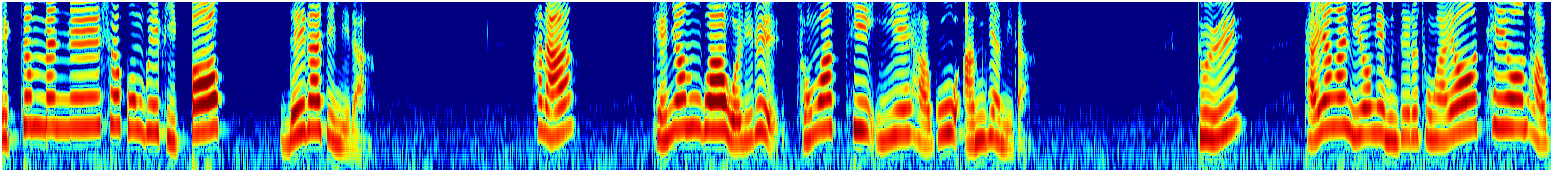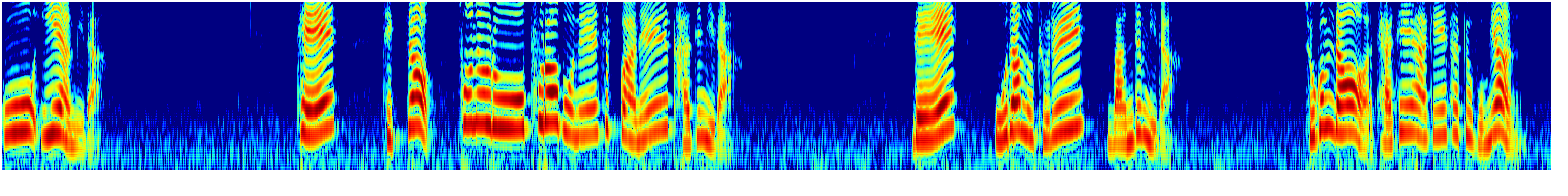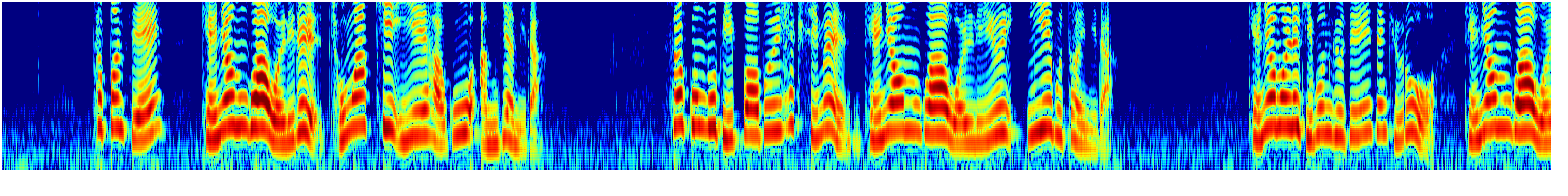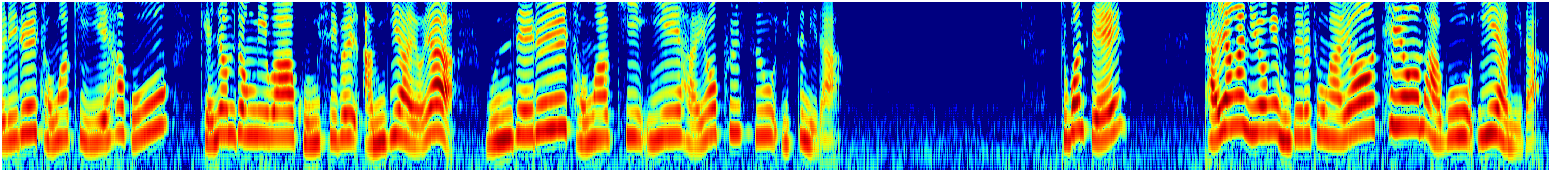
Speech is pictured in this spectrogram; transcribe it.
100점 맞는 수학 공부의 비법 네 가지입니다. 하나, 개념과 원리를 정확히 이해하고 암기합니다. 둘, 다양한 유형의 문제를 통하여 체험하고 이해합니다. 셋, 직접 손으로 풀어보는 습관을 가집니다. 넷, 오답 노트를 만듭니다. 조금 더 자세하게 살펴보면 첫 번째, 개념과 원리를 정확히 이해하고 암기합니다. 수학 공부 비법의 핵심은 개념과 원리의 이해부터입니다. 개념 원리 기본 교재인 생큐로 개념과 원리를 정확히 이해하고 개념 정리와 공식을 암기하여야 문제를 정확히 이해하여 풀 수 있습니다. 두 번째, 다양한 유형의 문제를 통하여 체험하고 이해합니다.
